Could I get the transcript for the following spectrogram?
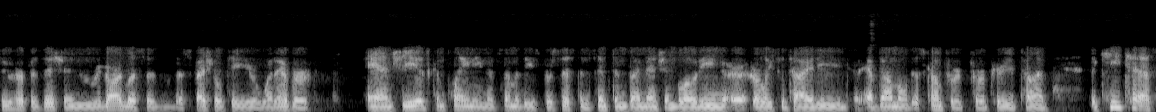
to her physician, regardless of the specialty or whatever, and she is complaining of some of these persistent symptoms I mentioned, bloating, early satiety, abdominal discomfort for a period of time. The key tests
